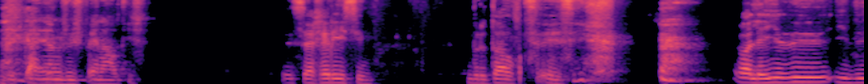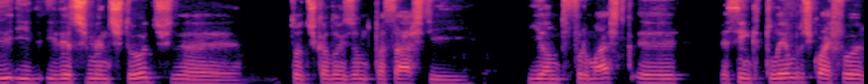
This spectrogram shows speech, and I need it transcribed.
e ganhamos nos penaltis. Isso é raríssimo. Brutal. Sim, sim. Olha, e, de, e, de, e, desses momentos todos, de, todos os escalões onde passaste e, e onde te formaste, eh, assim que te lembres, quais, for,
